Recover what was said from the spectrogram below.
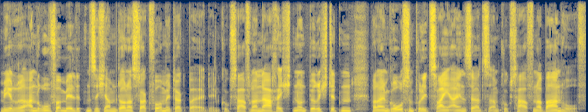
Mehrere Anrufer meldeten sich am Donnerstagvormittag bei den Cuxhavener Nachrichten und berichteten von einem großen Polizeieinsatz am Cuxhavener Bahnhof.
